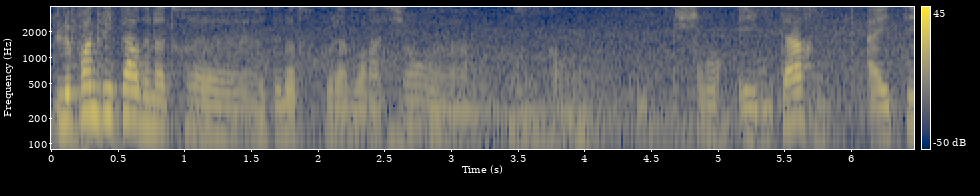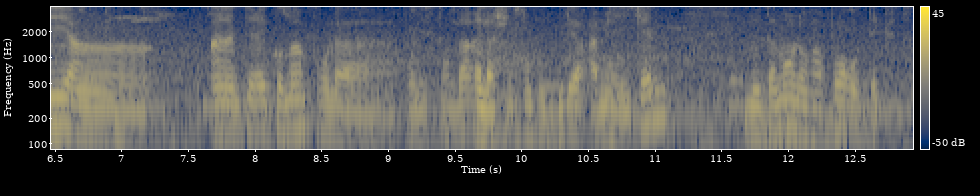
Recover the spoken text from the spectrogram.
Le point de départ de notre, euh, collaboration euh, en chant et guitare a été un, intérêt commun pour, pour les standards et la chanson populaire américaine, notamment le rapport au texte.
